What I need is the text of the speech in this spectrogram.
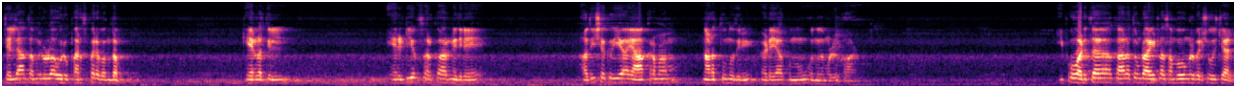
ഇതെല്ലാം തമ്മിലുള്ള ഒരു പരസ്പര ബന്ധം കേരളത്തിൽ എൽ ഡി എഫ് സർക്കാരിനെതിരെ അതിശക്തിയായ ആക്രമണം നടത്തുന്നതിന് ഇടയാക്കുന്നു എന്ന് നമ്മൾ കാണും ഇപ്പോൾ അടുത്ത കാലത്തുണ്ടായിട്ടുള്ള സംഭവങ്ങൾ പരിശോധിച്ചാൽ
